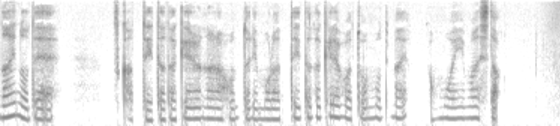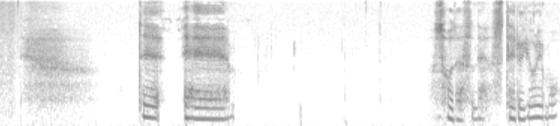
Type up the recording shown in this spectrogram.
ないので使っていただけるなら本当にもらっていただければと思思いました。でえー、そうですね。捨てるよりも、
